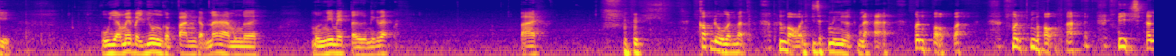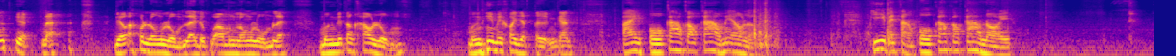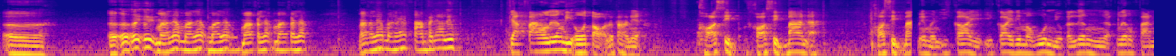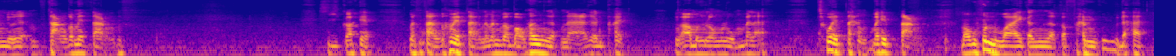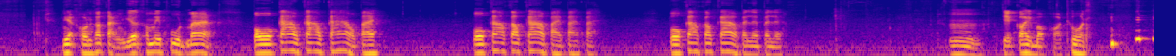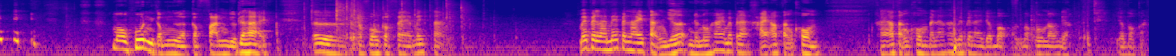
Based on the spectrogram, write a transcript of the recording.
กูยังไม่ไปยุ่งกับฟันกับหน้ามึงเลย มึงนี่ไม่ตื่นอีกแล้ว ไป ก็ดูมันมามันบอกว่าดิฉันเหงือกหนามันบอกว่า มันบอกว่าดิฉันเหงือกหนาเดี๋ยวเอาลงหลุมเลยดี๋ยวกูเอามึงลงหลุมเลย มึงนี่ต้องเข้าหลุม มึงนี่ไม่ค่อยจะตื่นกัน ไปโปรเก้าเก้าเก้าไม่เอาเหรอพี่ไปสั่งโปรเก้าเก้าเก้าหน่อย เออ เออเออเอยเอยมาแล้วมาแล้วมาแล้วมากันแล้วมากันแล้ว มากันแล้วมาแล้วตามไปแล้วเร็วอยากฟังเรื่องดีโอต่อหรือเปล่าเนี่ย ขอสิบขอสิบบ้านอะขอสิบบ้านไม่เหมือนอีก้อย อีก้อยนี่มาวุ่นอยู่กับเรื่องเหงือกเรื่องฟันอยู่เนี่ย สั่งก็ไม่สั่งอีก้อยอะมันสั่งก็ไม่สั่งนะมันมาบอกว่าเหงือกหนาเกินไปเอามึงลงหลุมไปแล้วช่วยสั่งไม่สั่ง มาวุ่นวายกับเหงือกกับฟันกูอยู่ได้ เนี่ยคนเขาสั่งเยอะเขาไม่พูดมาก โปรเก้าเก้าเก้าไป โปรเก้าเก้าเก้าไปไปไป โปรเก้าเก้าเก้าไปเลยไปเลย อืม เจ๊ก้อยบอกขอโทษโมหุ้นกับเหงือกกับฟันอยู่ได้ เออกาแฟกาแฟไม่สั่ง ไม่เป็นไรไม่เป็นไรสั่งเยอะเดี๋ยวหนูให้ไม่เป็นไรขายเอาสังคม ขายเอาสังคมไปแล้วค่ะไม่เป็นไรเดี๋ยวบอกก่อนบอกลูกน้องเดี๋ยวเดี๋ยวบอกก่อน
